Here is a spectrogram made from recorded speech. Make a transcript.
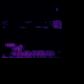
homeless,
